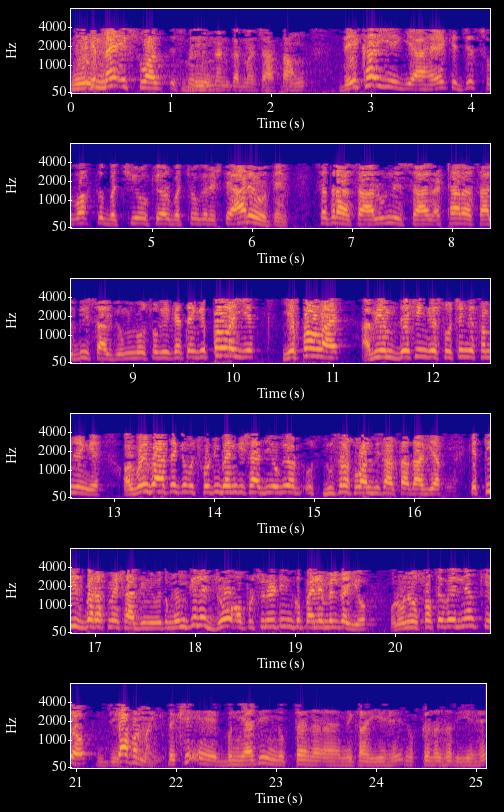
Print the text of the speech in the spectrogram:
لیکن میں ایک سوال اس میں ضمن کرنا چاہتا ہوں۔ دیکھا یہ گیا ہے کہ جس وقت بچیوں کے اور بچوں کے رشتے آ رہے ہوتے ہیں سترہ سال انیس سال اٹھارہ سال بیس سال کی عمر میں اس کو یہ کہتے ہیں کہ پڑھ رہی ہے یہ پڑھ رہا ہے ابھی ہم دیکھیں گے سوچیں گے سمجھیں گے۔ اور وہی بات ہے کہ وہ چھوٹی بہن کی شادی ہوگی اور دوسرا سوال بھی ساتھ ساتھ آ گیا کہ تیس برس میں شادی نہیں ہوئی تو ممکن ہے جو اپرچونیٹی ان کو پہلے مل رہی ہو انہوں نے اس وقت اویل نہیں کیا ہو۔ جی۔ کیا فرمائیں گے دیکھیے بنیادی نقطۂ نگاہ یہ ہے نقطۂ نظر یہ ہے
